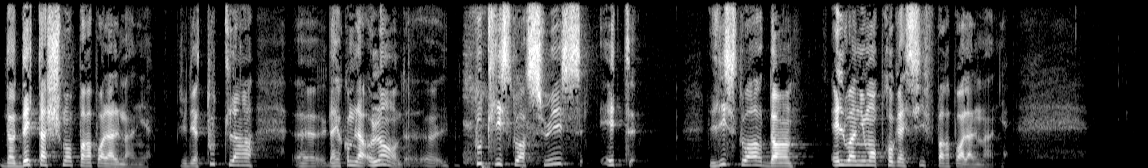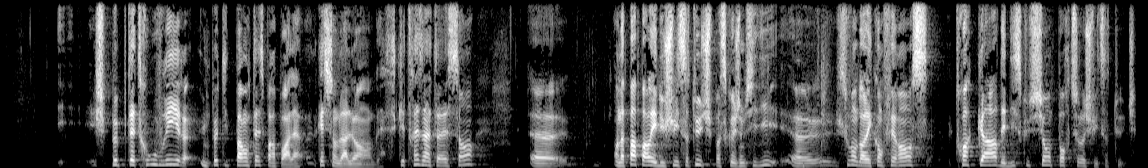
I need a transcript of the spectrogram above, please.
d'un détachement par rapport à l'Allemagne. Je veux dire, toute la, euh, d'ailleurs comme la Hollande, euh, toute l'histoire suisse est l'histoire d'un éloignement progressif par rapport à l'Allemagne je peux peut-être ouvrir une petite parenthèse par rapport à la question de la langue. Ce qui est très intéressant, euh, on n'a pas parlé du Schweizerdeutsch parce que je me suis dit, euh, souvent dans les conférences, trois quarts des discussions portent sur le Schweizerdeutsch.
